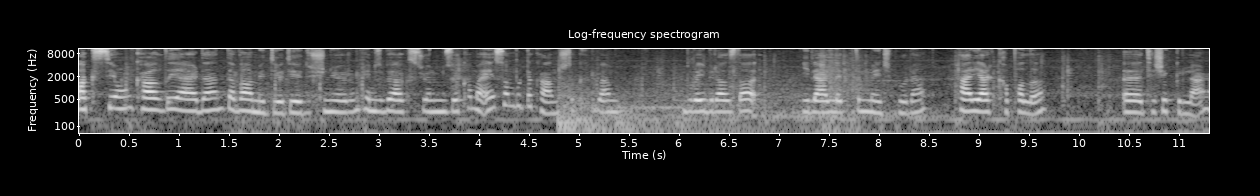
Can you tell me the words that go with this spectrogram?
Aksiyon kaldığı yerden devam ediyor diye düşünüyorum. Henüz bir aksiyonumuz yok ama en son burada kalmıştık. Ben burayı biraz daha ilerlettim mecburen. Her yer kapalı. Ee, teşekkürler.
